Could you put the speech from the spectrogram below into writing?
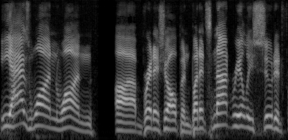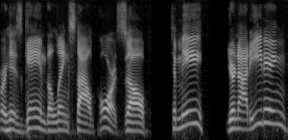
he has won one uh, British Open, but it's not really suited for his game, the link style course. So to me, you're not eating,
